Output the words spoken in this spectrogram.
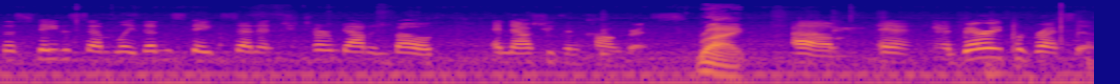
the state assembly, then the state senate. She termed out in both, and now she's in Congress. Right. Um, and, and very progressive.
